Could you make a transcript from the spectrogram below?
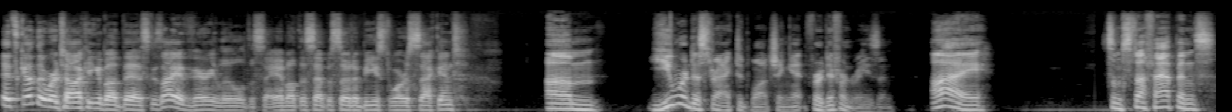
it's good that we're talking about this because I have very little to say about this episode of Beast Wars Second. Um, you were distracted watching it for a different reason. I, some stuff happens.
